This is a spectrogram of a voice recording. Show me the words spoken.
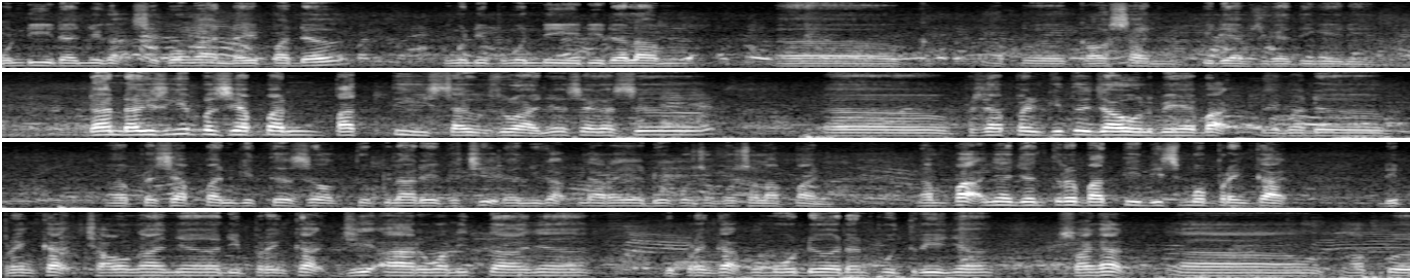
undi dan juga sokongan daripada pengundi-pengundi di dalam uh, apa, kawasan PDM Sungai Tinggi ini. Dan dari segi persiapan parti secara keseluruhannya, saya rasa uh, persiapan kita jauh lebih hebat daripada uh, persiapan kita sewaktu pilihan raya kecil dan juga pilihan raya 2008. Nampaknya jentera parti di semua peringkat di peringkat cawangannya, di peringkat JR wanitanya, di peringkat pemuda dan putrinya sangat uh, apa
